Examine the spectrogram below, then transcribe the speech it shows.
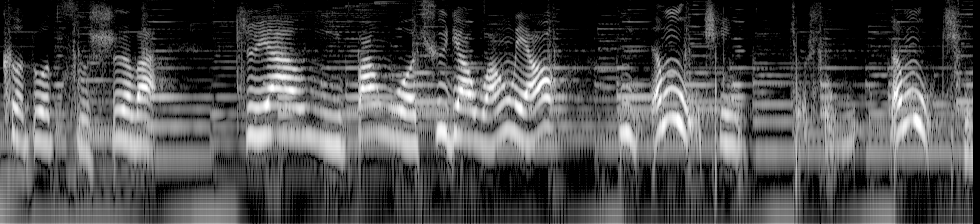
可做此事了。只要你帮我去掉王僚，你的母亲就是我的母亲，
